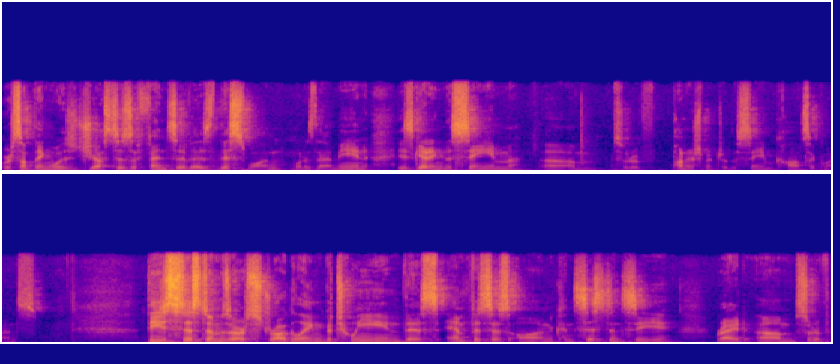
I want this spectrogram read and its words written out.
or something was just as offensive as this one, what does that mean, is getting the same um, sort of punishment or the same consequence. These systems are struggling between this emphasis on consistency, right, um, sort of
